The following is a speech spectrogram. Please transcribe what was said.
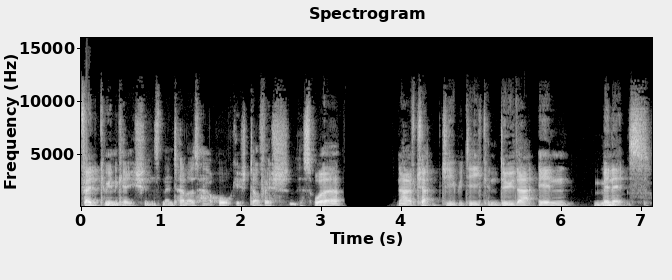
Fed communications and then tell us how hawkish, dovish this were. Now, if ChatGPT can do that in minutes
